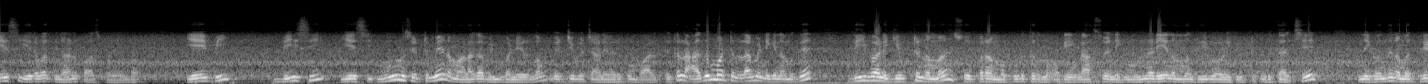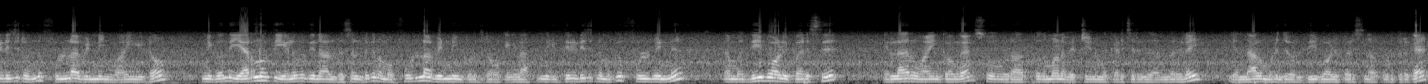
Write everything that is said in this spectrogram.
ஏசி இருபத்தி நாலு பாஸ் பண்ணியிருந்தோம். ஏபி பிசி ஏசி மூணு செட்டுமே நம்ம அழகாக வின் பண்ணியிருந்தோம். வெற்றி பெற்ற அனைவருக்கும் வாழ்த்துக்கள். அது மட்டும் இல்லாமல் இன்றைக்கி நமக்கு தீபாவளி கிஃப்ட்டு நம்ம சூப்பராக நம்ம கொடுத்துருந்தோம் ஓகேங்களா? ஸோ இன்றைக்கி முன்னாடியே நம்ம தீபாவளி கிஃப்ட் கொடுத்தாச்சு. இன்றைக்கி வந்து நம்ம த்ரீ டிஜிட் வந்து ஃபுல்லாக வின்னிங் வாங்கிட்டோம். இன்றைக்கி வந்து இரநூத்தி எழுபத்தி நாலு ரிசல்ட்டுக்கு நம்ம ஃபுல்லாக வின்னிங் கொடுத்துட்டோம் ஓகேங்களா? இன்றைக்கி த்ரீ டிஜிட் நமக்கு ஃபுல் வின்னு நம்ம தீபாவளி பரிசு எல்லாரும் வாங்கிக்கோங்க. ஸோ ஒரு அற்புதமான வெற்றி நமக்கு கிடச்சிருக்குது நண்பர்களே. என்னால் முடிஞ்ச ஒரு தீபாவளி பரிசு நான் கொடுத்துருக்கேன்.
